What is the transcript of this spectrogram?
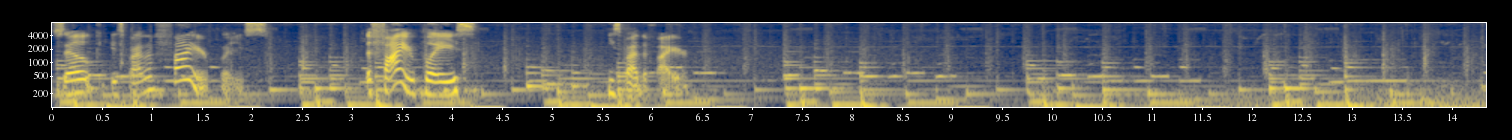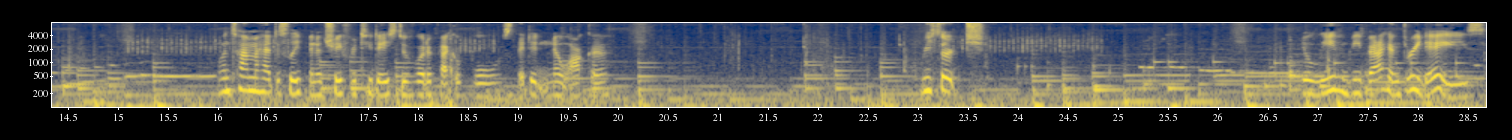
Zelk is by the fireplace. The fireplace? He's by the fire. One time I had to sleep in a tree for two days to avoid a pack of wolves. They didn't know Akka. Research. You'll leave and be back in three days.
